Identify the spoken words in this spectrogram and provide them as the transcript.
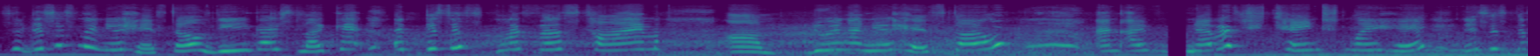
So this is my new hairstyle. Do you guys like it? Like this is my first time um, doing a new hairstyle, and I've never changed my hair. This is the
